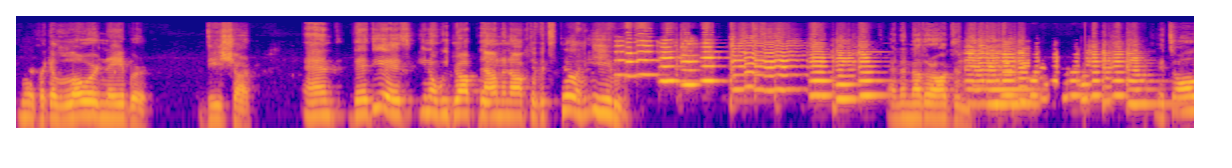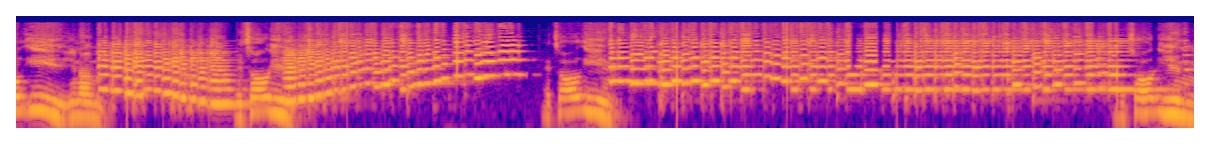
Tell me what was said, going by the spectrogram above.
know, it's like a lower neighbor D sharp. And the idea is, you know, we drop down an octave. It's still an E and another octave. It's all E, you know. It's all E. It's all E. It's all in.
